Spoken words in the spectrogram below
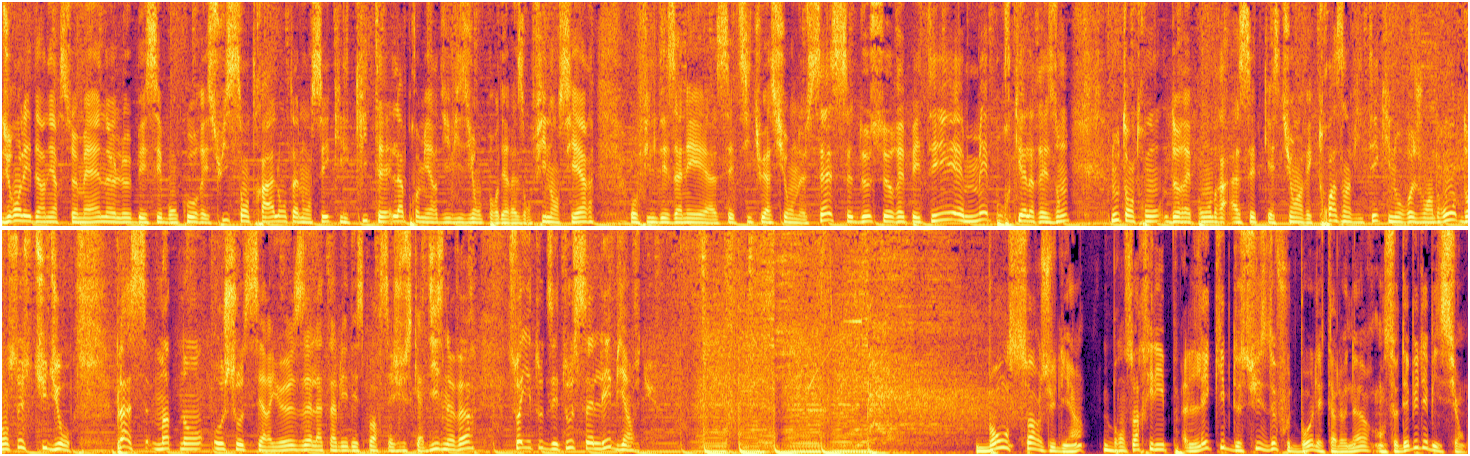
Durant les dernières semaines, le BC Boncourt et Suisse Centrale ont annoncé qu'ils quittaient la première division pour des raisons financières. Au fil des années, cette situation ne cesse de se répéter, mais pour quelles raisons Nous tenterons de répondre à cette question avec trois invités qui nous rejoindront dans ce studio. Place maintenant aux choses sérieuses. La table des sports, c'est jusqu'à 19h. Soyez toutes et tous les bienvenus. Bonsoir Julien. Bonsoir Philippe. L'équipe de Suisse de football est à l'honneur en ce début d'émission.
